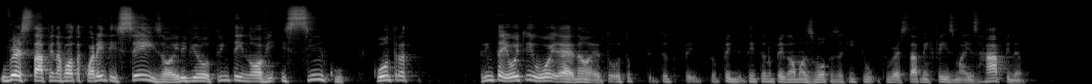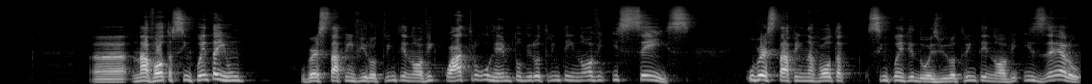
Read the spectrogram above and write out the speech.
O Verstappen na volta 46, ó, ele virou 39,5 contra 38,8. É, não, eu tô, eu tô, eu tô, tô, tentando pegar umas voltas aqui que o, que o Verstappen fez mais rápida. Uh, na volta 51, o Verstappen virou 39,4, o Hamilton virou 39,6. O Verstappen na volta 52 virou 39,0,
